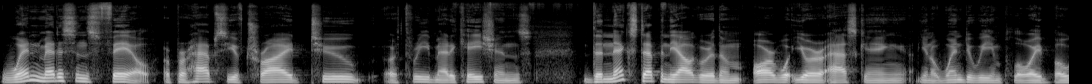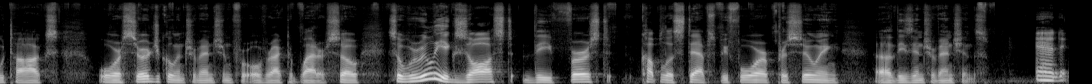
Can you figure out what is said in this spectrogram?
When medicines fail, or perhaps you've tried two or three medications, the next step in the algorithm are what you're asking, you know, when do we employ Botox or surgical intervention for overactive bladder? So, so we really exhaust the first couple of steps before pursuing uh, these interventions. And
